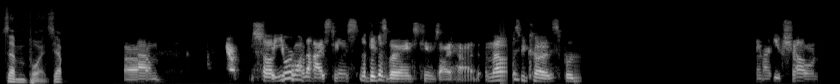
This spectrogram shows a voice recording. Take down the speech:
seven points. Yep. Um, yeah, so you were one of the highest teams, the biggest variance teams I had, and that was because for you've shown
